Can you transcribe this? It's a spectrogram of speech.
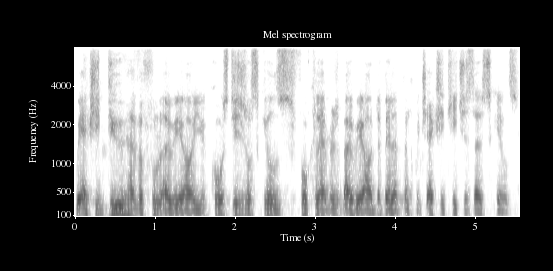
we actually do have a full OERU course, Digital Skills for Collaborative OER Development, which actually teaches those skills.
